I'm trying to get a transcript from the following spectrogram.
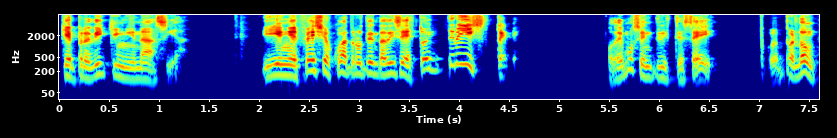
que prediquen en Asia. Y en Efesios 4:30 dice, estoy triste. Podemos entristecer. Perdón,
